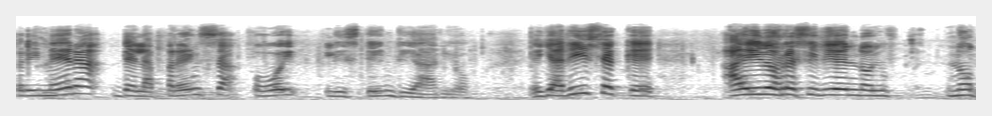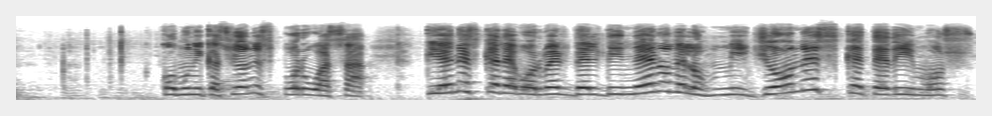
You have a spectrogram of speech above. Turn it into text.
Primera de la prensa hoy, listín diario. Ella dice que ha ido recibiendo no- comunicaciones por WhatsApp. Tienes que devolver del dinero de los millones que te dimos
